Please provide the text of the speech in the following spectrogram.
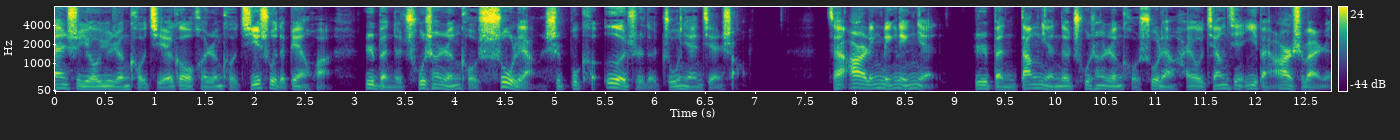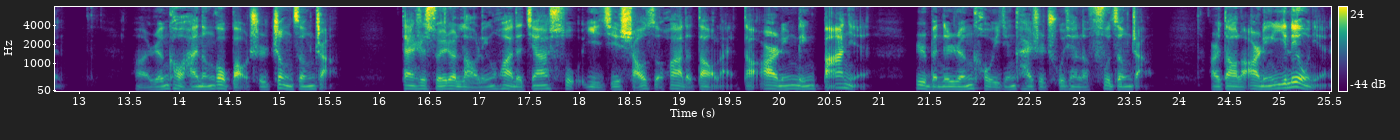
但是由于人口结构和人口基数的变化，日本的出生人口数量是不可遏制的逐年减少。在二零零零年，日本当年的出生人口数量还有将近一百二十万人，啊，人口还能够保持正增长。但是随着老龄化的加速以及少子化的到来，到二零零八年，日本的人口已经开始出现了负增长。而到了二零一六年，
